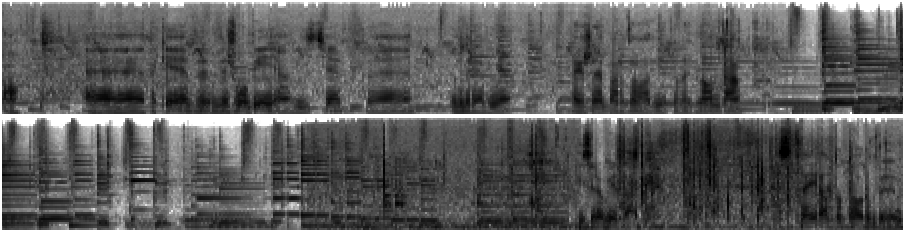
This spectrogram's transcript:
O, e, takie wy, wyżłobienia, widzicie, w, w drewnie. Także bardzo ładnie to wygląda. I zrobię tak. Z tej oto torby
